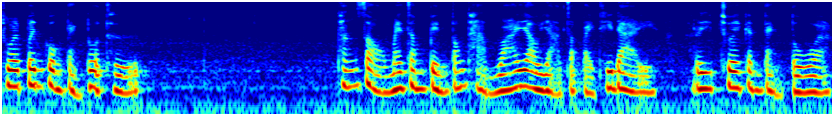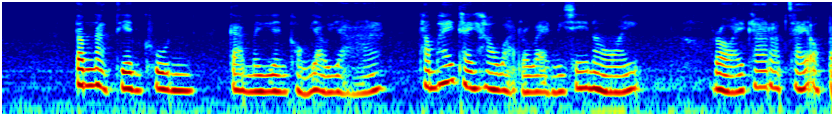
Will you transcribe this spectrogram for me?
ช่วยเปิ้ลกงแต่งตัวเถิด ทั้งสองไม่จำเป็นต้องถามว่าเยาวหยาจะไปที่ใด รีบช่วยกันแต่งตัวตำหนักเทียนคุณ การมาเยือนของเยาวหยาทำให้ไทฮาวาดระแวงมิใช่น้อย ร้อให้ค่ารับใช้ออกไป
